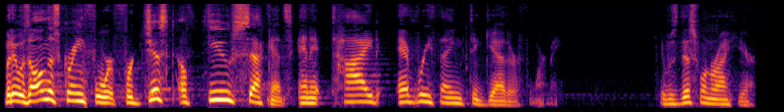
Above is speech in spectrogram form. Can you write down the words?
But it was on the screen for, for just a few seconds and it tied everything together for me. It was this one right here.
